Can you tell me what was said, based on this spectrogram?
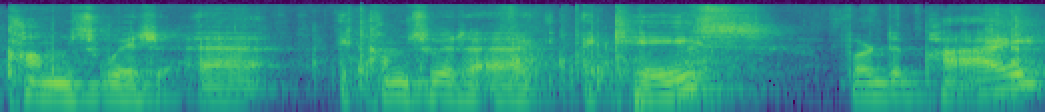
comes with, uh, it comes with a, a case for the Pi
